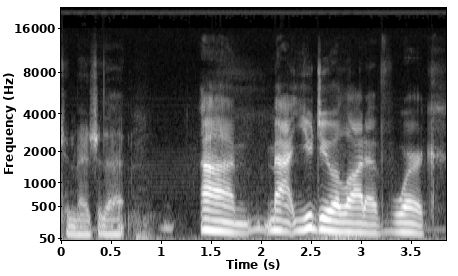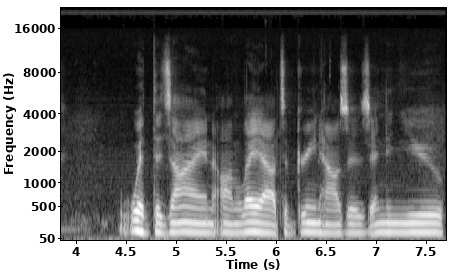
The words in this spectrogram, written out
can measure that. Um, Matt, you do a lot of work with design on layouts of greenhouses, and then you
